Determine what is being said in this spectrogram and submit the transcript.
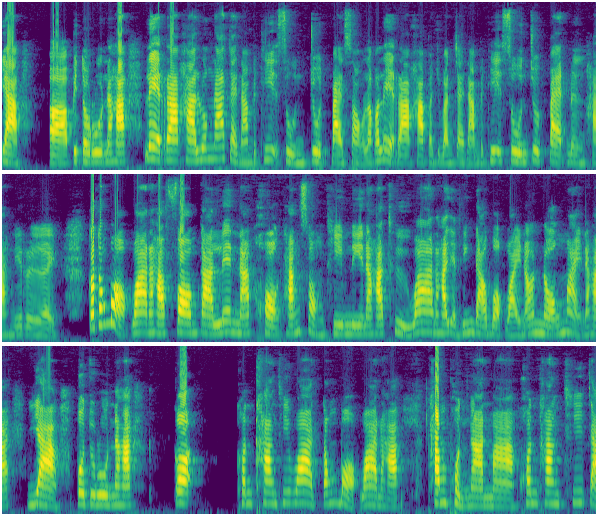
อย่าง ปิโตรุนนะคะเลทราคาล่วงหน้าจ่ายน้ำไปที่ 0.82 แล้วก็เลทราคาปัจจุบันจ่ายน้ำไปที่ 0.81 ค่ะนี่เลย ก็ต้องบอกว่านะคะฟอร์มการเล่นนะของทั้ง 2 ทีมนี้นะคะ ถือว่านะคะอย่างที่ดาวบอกไว้เนาะน้องใหม่นะคะ อย่างโปรตุรุนนะคะ ก็ ค่อนข้างที่ว่าต้องบอกว่านะคะทำผลงานมาค่อนข้างที่จะ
